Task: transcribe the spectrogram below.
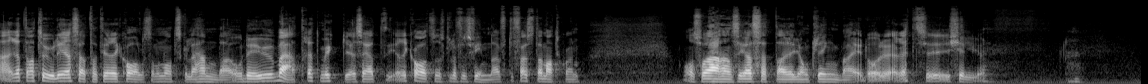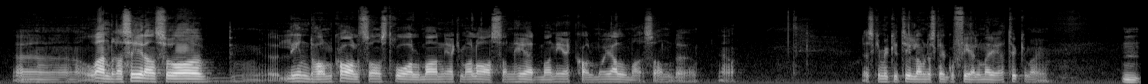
han är en rätt naturlig ersättare till Erik Karlsson om något skulle hända och det är ju värt rätt mycket. Säg att Erik Karlsson skulle försvinna efter första matchen och så är hans ersättare John Klingberg då är det rätt chill ju. Uh, å andra sidan så Lindholm, Karlsson, Strålman, Ekman Larsson, Hedman, Ekholm och Hjalmarsson. Det, ja. det ska mycket till om det ska gå fel med det tycker man ju. Mm.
